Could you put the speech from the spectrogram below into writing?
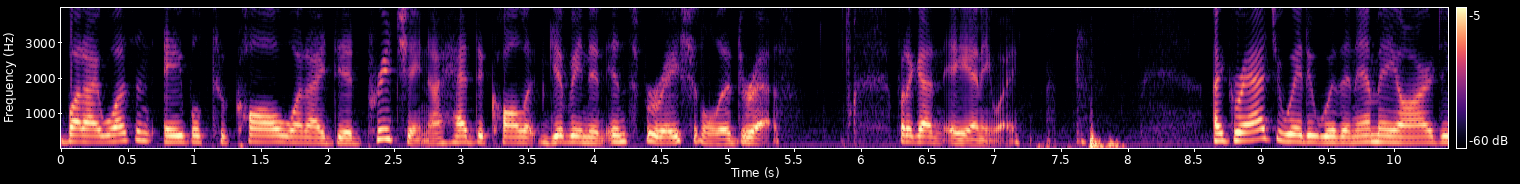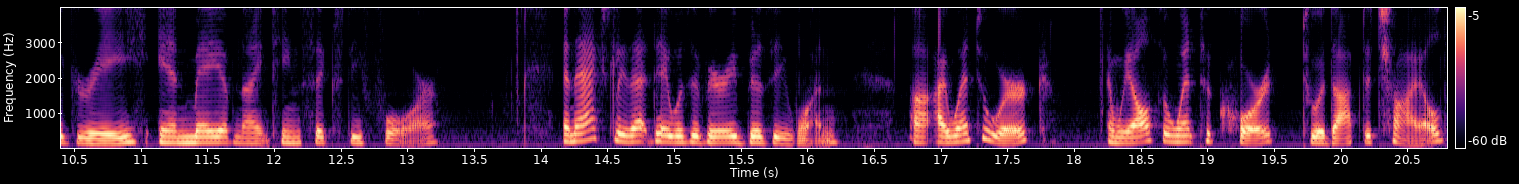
but I wasn't able to call what I did preaching. I had to call it giving an inspirational address. But I got an A anyway. I graduated with an MAR degree in May of 1964. And actually that day was a very busy one. Uh, I went to work and we also went to court to adopt a child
